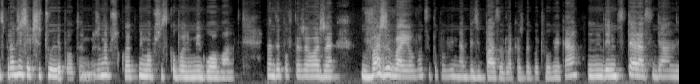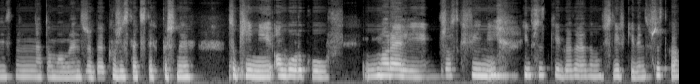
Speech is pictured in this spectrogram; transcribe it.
sprawdzić, jak się czuje po tym, że na przykład mimo wszystko boli mnie głowa. Będę powtarzała, że warzywa i owoce to powinna być baza dla każdego człowieka, więc teraz idealny jest na to moment, żeby korzystać z tych pysznych cukinii, ogórków, moreli, brzoskwini i wszystkiego, będą śliwki, więc wszystko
